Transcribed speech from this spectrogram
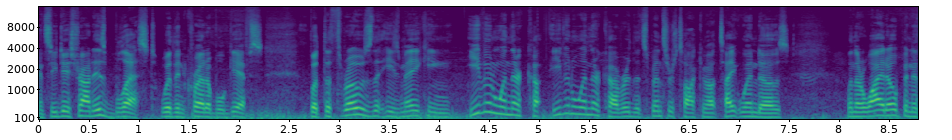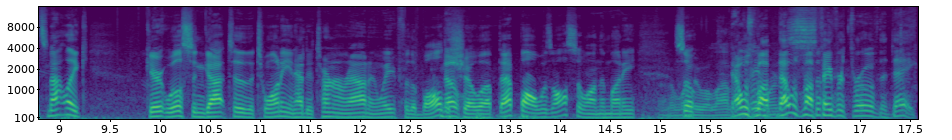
and CJ Stroud is blessed with incredible gifts. But the throws that he's making, even when they're even when they're covered, that Spencer's talking about tight windows, when they're wide open, it's not like Garrett Wilson got to the 20 and had to turn around and wait for the ball No. to show up. That ball was also on the money. So That was my that was my favorite throw of the day.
